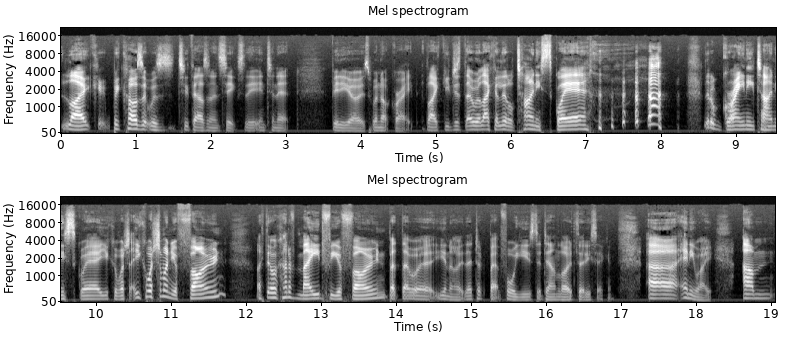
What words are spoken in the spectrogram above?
like, because it was 2006, the internet videos were not great. Like, you just, they were like a little tiny square. little grainy tiny square. You could watch you could watch them on your phone. Like they were kind of made for your phone but they were you know they took about four years to download 30 seconds. Uh, anyway um,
